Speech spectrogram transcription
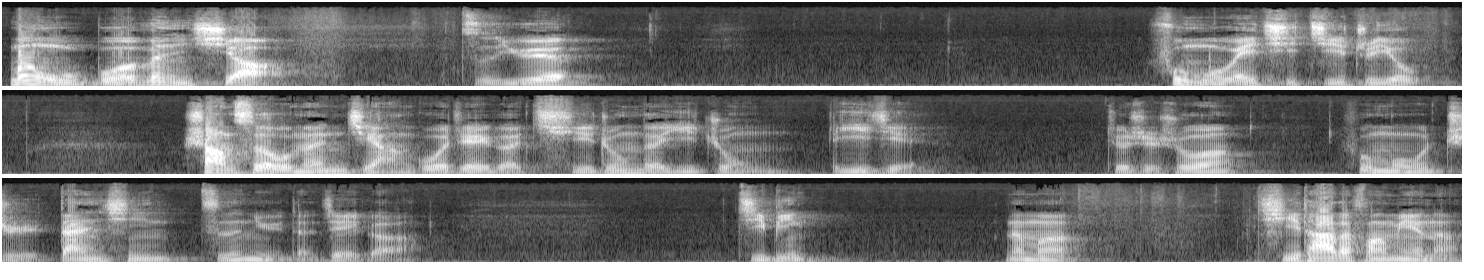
孟武伯问孝，子曰：“父母为其疾之忧。”上次我们讲过这个其中的一种理解，就是说，父母只担心子女的这个疾病，那么其他的方面呢，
